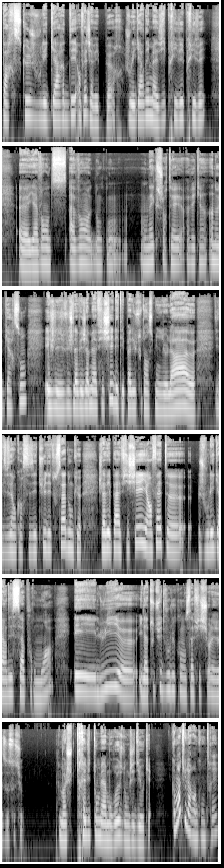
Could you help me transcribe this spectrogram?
parce que je voulais garder. En fait, j'avais peur. Je voulais garder ma vie privée privée. Euh, et avant, avant donc mon, ex sortait avec un, autre garçon et je, je l'avais jamais affiché. Il n'était pas du tout dans ce milieu-là. Euh, il faisait encore ses études et tout ça, donc euh, je l'avais pas affiché. Et en fait, euh, je voulais garder ça pour moi. Et lui, il a tout de suite voulu qu'on s'affiche sur les réseaux sociaux. Moi, je suis très vite tombée amoureuse, donc j'ai dit OK. Comment tu l'as rencontré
